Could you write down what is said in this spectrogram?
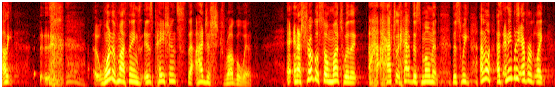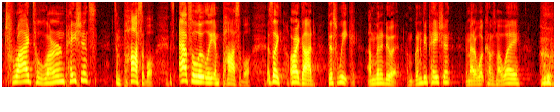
I, one of my things is patience that I just struggle with. And, and I struggle so much with it. I actually had this moment this week. I don't know, has anybody ever like tried to learn patience? It's impossible. It's absolutely impossible. It's like, all right, God, this week I'm going to do it. I'm going to be patient no matter what comes my way. Whew,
